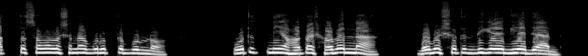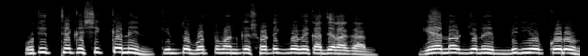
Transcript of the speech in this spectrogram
আত্মসমালোচনা গুরুত্বপূর্ণ। অতীত নিয়ে হতাশ হবেন না, ভবিষ্যতের দিকে এগিয়ে যান। অতীত থেকে শিক্ষা নিন, কিন্তু বর্তমানকে সঠিকভাবে কাজে লাগান। জ্ঞান অর্জনে বিনিয়োগ করুন,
